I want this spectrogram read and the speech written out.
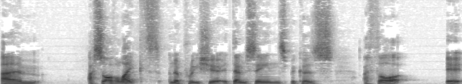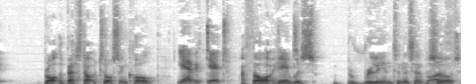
Um, I sort of liked and appreciated them scenes because I thought it brought the best out of Tosin Cole. Yeah, it did. I thought It he did. was brilliant in this episode.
